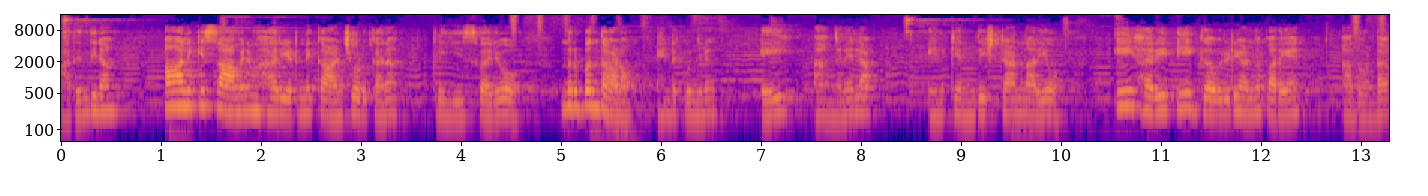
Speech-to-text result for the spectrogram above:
അതെന്തിനാ? ആലിക്ക് സാമനും ഹരിയേട്ടനെ കാണിച്ചു കൊടുക്കാനാ? പ്ലീസ് വരുമോ നിർബന്ധമാണോ എന്റെ കുഞ്ഞിന്? ഏയ് അങ്ങനെയല്ല. എനിക്ക് എന്ത് ഇഷ്ടമാണെന്നറിയോ ഈ ഹരി ഈ ഗൗരിയാണെന്ന് പറയാൻ. അതുകൊണ്ടാ.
